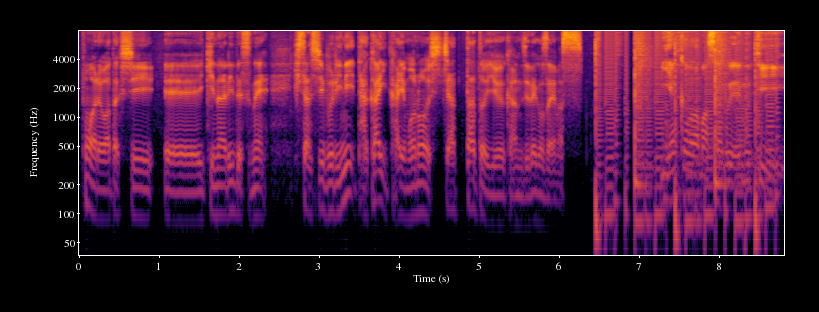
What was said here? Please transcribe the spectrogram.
ともあれ私、えーいきなりですね久しぶりに高い買い物をしちゃったという感じでございます。宮川勝 MT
